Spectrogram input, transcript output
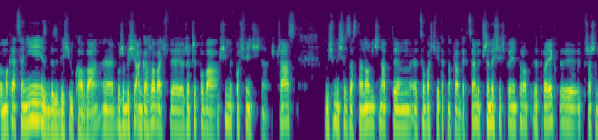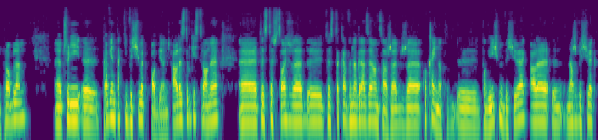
Demokracja nie jest bezwysiłkowa, e, bo żeby się angażować w rzeczy poważne, musimy poświęcić nasz czas, musimy się zastanowić nad tym, e, co właściwie tak naprawdę chcemy, przemyśleć pewien projekt, e, przepraszam, problem, czyli pewien taki wysiłek podjąć, ale z drugiej strony to jest też coś, że to jest taka wynagradzająca rzecz, że okej, okay, no to podjęliśmy wysiłek, ale nasz wysiłek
